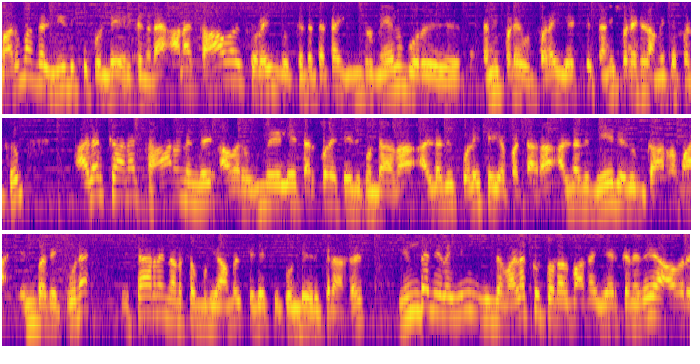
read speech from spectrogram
மர்மங்கள் நீடித்துக் கொண்டே இருக்கின்றன. ஆனால் காவல்துறை கிட்டத்தட்ட இன்று மேலும் ஒரு தனிப்படை உட்பட எட்டு தனிப்படைகள் அமைக்கப்பட்டும் அதற்கான காரணங்கள் அவர் உண்மையிலேயே தற்கொலை செய்து கொண்டாரா அல்லது கொலை செய்யப்பட்டாரா அல்லது வேறு எதுவும் காரணமா என்பதை கூட விசாரணை நடத்த முடியாமல் திகைத்துக் கொண்டு இருக்கிறார்கள். இந்த நிலையில் இந்த வழக்கு தொடர்பாக ஏற்கனவே அவர்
